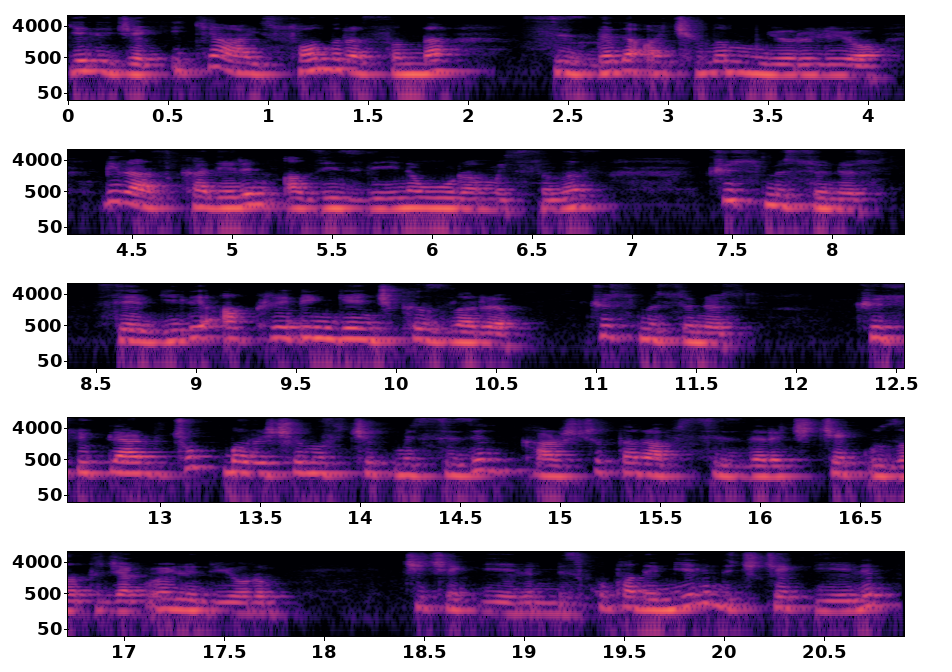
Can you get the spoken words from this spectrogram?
Gelecek iki ay sonrasında sizde de açılım görülüyor. Biraz kaderin azizliğine uğramışsınız. Küs müsünüz? Sevgili akrebin genç kızları. Küs müsünüz? Küslüklerde çok barışınız çıkmış sizin. Karşı taraf sizlere çiçek uzatacak öyle diyorum. Çiçek diyelim biz. Kupa demeyelim de çiçek diyelim.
